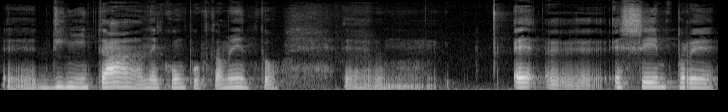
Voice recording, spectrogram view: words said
eh, dignità nel comportamento, eh, è, eh, è, sempre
